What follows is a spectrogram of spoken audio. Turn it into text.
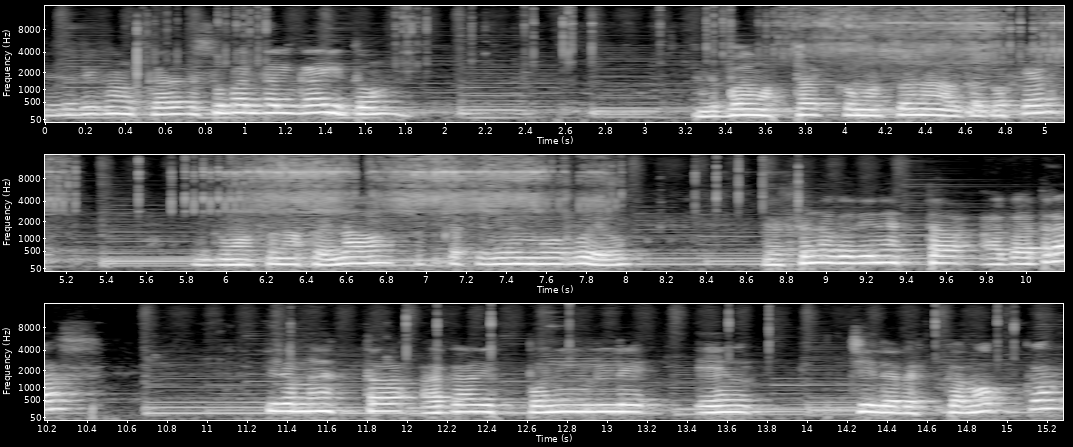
Si se fijan, un carrete súper delgadito, les voy a mostrar cómo suena al recoger y cómo suena frenado, es casi el mismo ruido. El freno que tiene está acá atrás y también está acá disponible en Chile Pesca Mosca.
